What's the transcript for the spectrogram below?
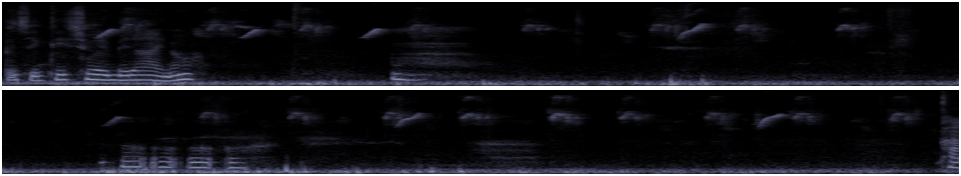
เป็นสิ่งที่ช่วยไม่ได้เนาะ โอ้โอ้โอ้โอ้ขา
